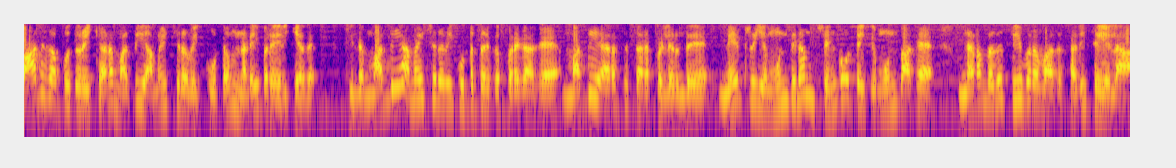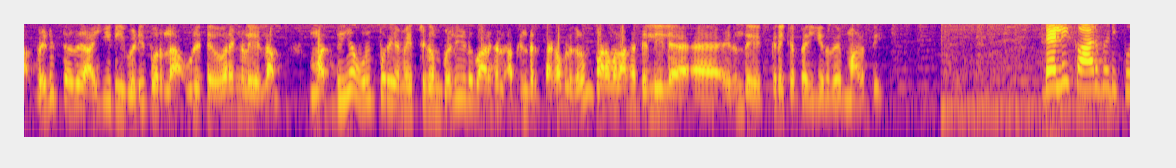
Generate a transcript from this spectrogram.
பாதுகாப்புத்துறைக்கான மத்திய அமைச்சரவை கூட்டம் நடைபெற இருக்கிறது. இந்த மத்திய அமைச்சரவை கூட்டத்திற்கு பிறகாக மத்திய அரசு தரப்பிலிருந்து நேற்றைய முன்தினம் செங்கோட்டைக்கு முன்பாக நடந்தது தீவிரவாத சதி செயலா வெடித்தது ஐஇடி வெடிபொருளா உள்ளிட்ட விவரங்களை எல்லாம் மத்திய உள்துறை அமைச்சகம் வெளியிடுவார்கள் அப்படின்ற தகவல்களும் பரவலாக டெல்லியில இருந்து கிடைக்கப்பெறுகிறது மாலதி. டெல்லி கார் வெடிப்பு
